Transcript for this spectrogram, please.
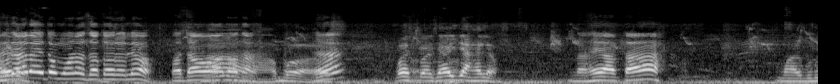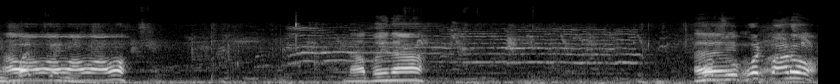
હેડો. એ તો મોણો જતો રહ્યો લ્યો. વધાવો આલો તા. હે બસ. બસ આવી જા હેલો. નહીં આવતા. મારું બધું બંધ કરી. આવો આવો. ના ભાઈ ના. ચોખવટ પાડો?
